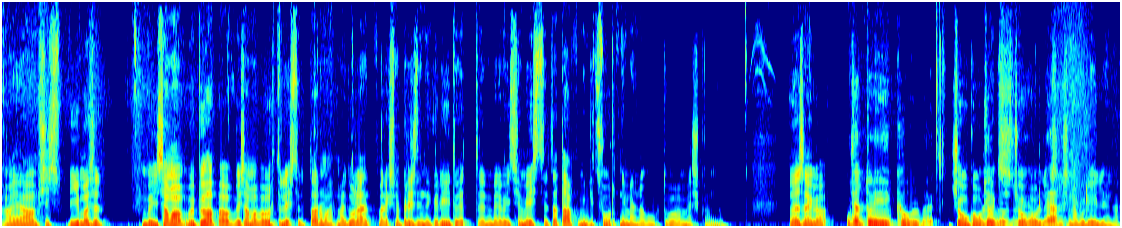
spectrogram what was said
ja siis viimasel või sama või pühapäev või sama päeva õhtul helistab Tarmo, et ma ei tule, et me läksime presidendiga riidu, et me võitsime meistri, ta tahab mingit suurt nime nagu tuua meeskonda. ühesõnaga. sealt tuli Cole või? Joe Cole läks, Joe Cole läks siis nagu Lillina.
